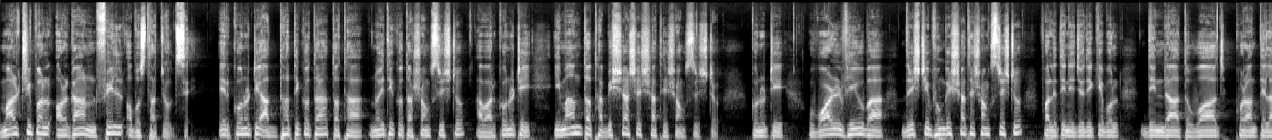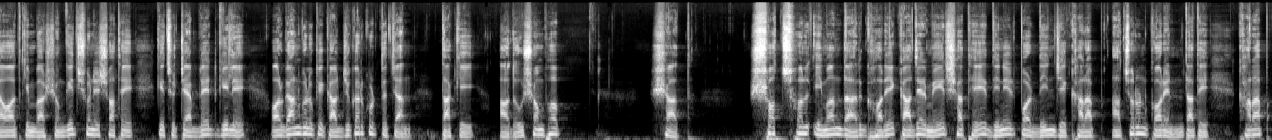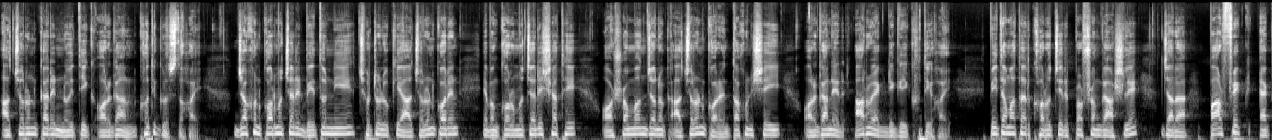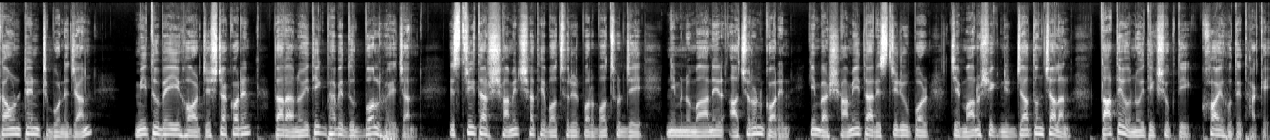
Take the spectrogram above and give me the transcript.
মাল্টিপল অর্গান ফেল অবস্থা চলছে। এর কোনোটি আধ্যাত্মিকতা তথা নৈতিকতা সংশ্লিষ্ট, আবার কোনোটি ইমান তথা বিশ্বাসের সাথে সংশ্লিষ্ট। কোনোটি ওয়ার্ল্ড ভিউ বা দৃষ্টিভঙ্গির সাথে সংশ্লিষ্ট, ফলে তিনি যদি কেবল দিনরাত ওয়াজ, কোরআন তেলাওয়াত কিংবা সংগীত শুনের সাথে কিছু ট্যাবলেট গিলে অর্গানগুলোকে কার্যকর করতে চান, তা কি আদৌ সম্ভব? সাত, সচ্ছল ইমানদার ঘরে কাজের মেয়ের সাথে দিনের পর দিন যে খারাপ আচরণ করেন, তাতে খারাপ আচরণকারীর নৈতিক অর্গান ক্ষতিগ্রস্ত হয়। যখন কর্মচারীর বেতন নিয়ে ছোট লোকে আচরণ করেন এবং কর্মচারীর সাথে অসম্মানজনক আচরণ করেন, তখন সেই অর্গানের আরও এক ডিগ্রি ক্ষতি হয়। পিতামাতার খরচের প্রসঙ্গ আসলে যারা পারফেক্ট অ্যাকাউন্টেন্ট বনে যান মিতব্যয়ী হওয়ার চেষ্টা করেন, তারা নৈতিকভাবে দুর্বল হয়ে যান। স্ত্রী তার স্বামীর সাথে বছরের পর বছর যে নিম্নমানের আচরণ করেন কিংবা স্বামী তার স্ত্রীর উপর যে মানসিক নির্যাতন চালান, তাতেও নৈতিক শক্তি ক্ষয় হতে থাকে।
